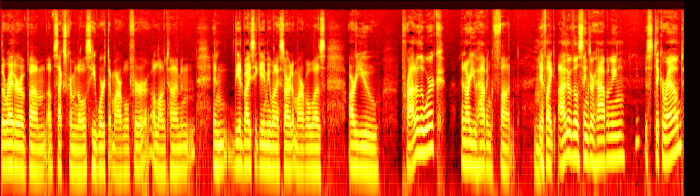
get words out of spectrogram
the writer of um, of Sex Criminals. He worked at Marvel for a long time, and and the advice he gave me when I started at Marvel was, "Are you proud of the work, and are you having fun? Mm. If like either of those things are happening, stick around.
